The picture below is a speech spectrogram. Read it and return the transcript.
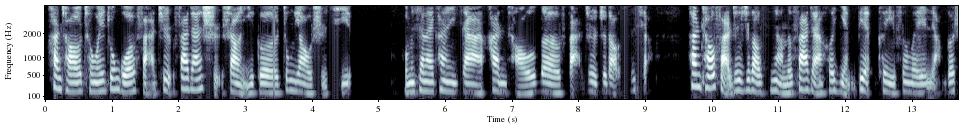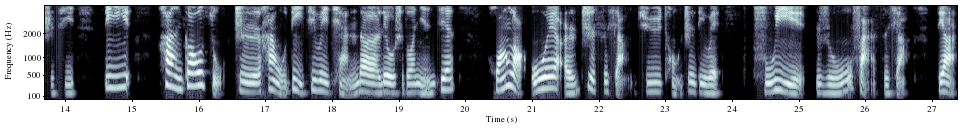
汉朝成为中国法治发展史上一个重要时期。我们先来看一下汉朝的法治指导思想。汉朝法治指导思想的发展和演变可以分为两个时期。第一，汉高祖至汉武帝继位前的六十多年间，黄老无为而治思想居统治地位，辅以儒法思想。第二，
